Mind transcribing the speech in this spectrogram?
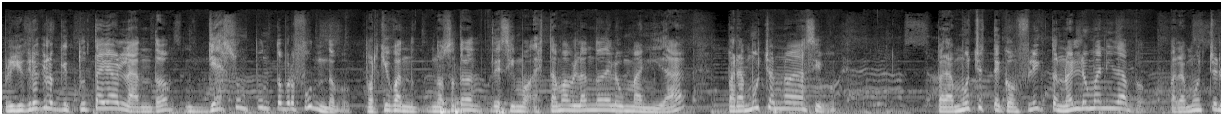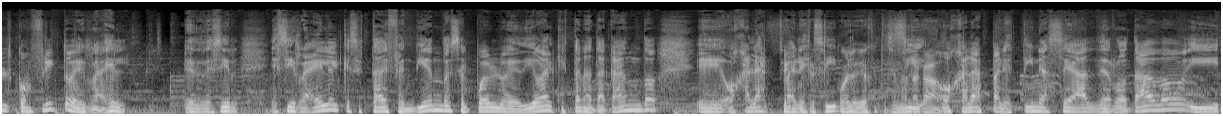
Pero yo creo que lo que tú estás hablando ya es un punto profundo, po. porque cuando nosotros decimos estamos hablando de la humanidad, para muchos no es así. po. Para muchos este conflicto no es la humanidad, po. para muchos el conflicto es Israel. Es decir, es Israel el que se está defendiendo, es el pueblo de Dios el que están atacando. Eh, ojalá Sí, Palestina. Dios que está Sí, ojalá Palestina sea derrotado y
